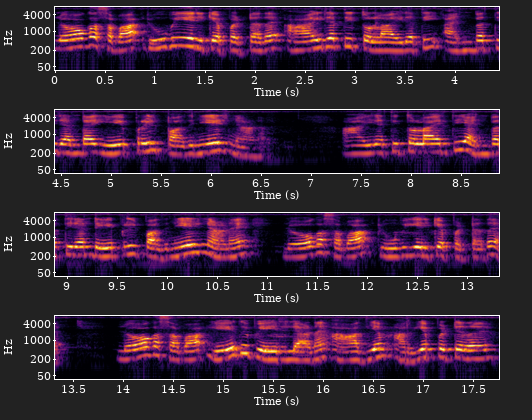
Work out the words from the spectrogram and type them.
ലോകസഭ രൂപീകരിക്കപ്പെട്ടത് ആയിരത്തി തൊള്ളായിരത്തി അൻപത്തിരണ്ട് ഏപ്രിൽ പതിനേഴിനാണ്. ആയിരത്തി തൊള്ളായിരത്തി അൻപത്തിരണ്ട് ഏപ്രിൽ പതിനേഴിനാണ് ലോകസഭ രൂപീകരിക്കപ്പെട്ടത്. ലോകസഭ ഏതു പേരിലാണ് ആദ്യം അറിയപ്പെട്ടത്?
